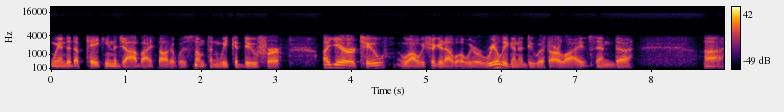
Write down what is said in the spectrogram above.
we ended up taking the job. I thought it was something we could do for a year or two while we figured out what we were really going to do with our lives, and uh, uh,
